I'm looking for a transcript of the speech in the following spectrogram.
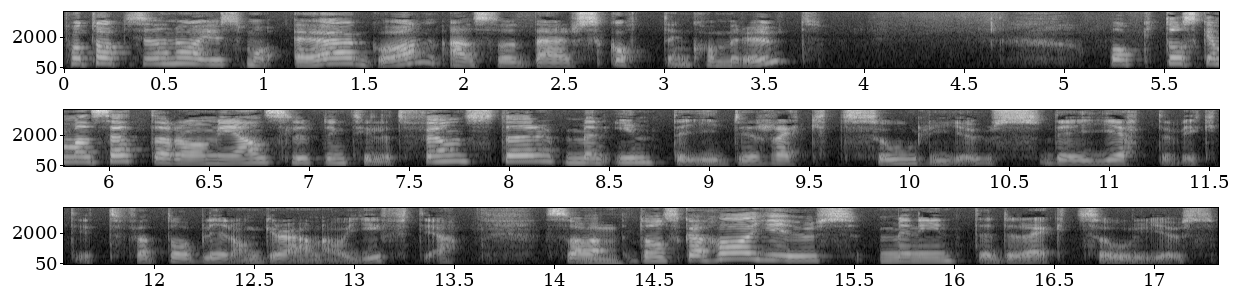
Potatisen har ju små ögon, alltså där skotten kommer ut. Och då ska man sätta dem i anslutning till ett fönster men inte i direkt solljus. Det är jätteviktigt för då blir de gröna och giftiga. Så mm. de ska ha ljus men inte direkt solljus.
